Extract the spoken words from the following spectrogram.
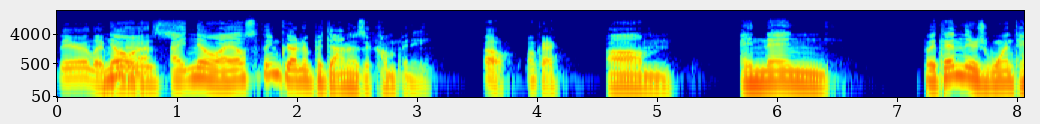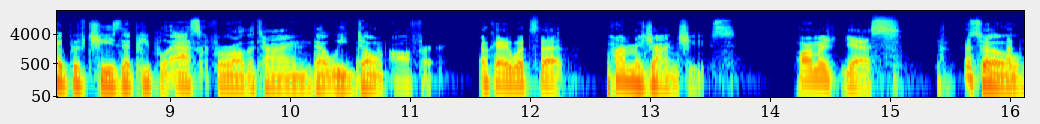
there? Like no, what I- is I no, I also think Grana Padano is a company. Oh, okay. Um, and then, but then there's one type of cheese that people ask for all the time that we don't offer Okay, what's that? Parmesan cheese. Parmesan, yes. So,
